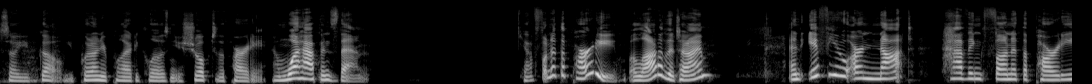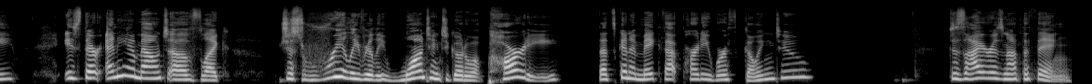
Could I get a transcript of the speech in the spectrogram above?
So you go. You put on your party clothes and you show up to the party. And what happens then? You have fun at the party a lot of the time. And if you are not having fun at the party, is there any amount of like just really, really wanting to go to a party that's going to make that party worth going to? Desire is not the thing.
